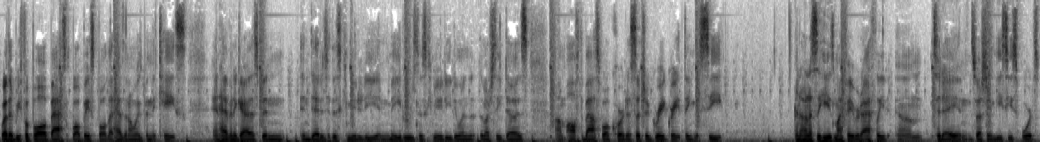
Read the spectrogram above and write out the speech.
whether it be football, basketball, baseball, that hasn't always been the case. And having a guy that's been indebted to this community and made roots in this community, doing as much as he does um, off the basketball court, is such a great, great thing to see and honestly, he's my favorite athlete um, today, and especially in DC sports.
